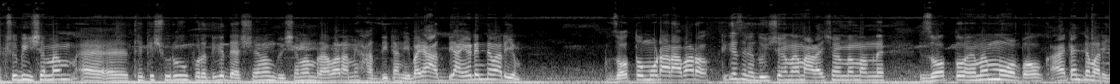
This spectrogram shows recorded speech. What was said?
একশো বিশ এম এম থেকে শুরু উপরের দিকে দেড়শো এম এম দুইশো এম এম রাবার আমি হাত দিয়ে টানি। ভাই, হাত দিয়ে আমিও টেনতে মারিম যত মোটা রাবারও ঠিক আছে না, দুইশো এম এম আড়াইশো এম এম আপনি যত এম এম আই টানতে পারি।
